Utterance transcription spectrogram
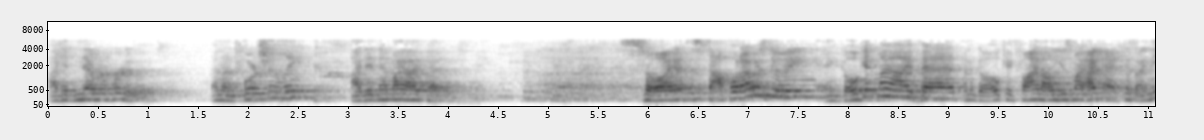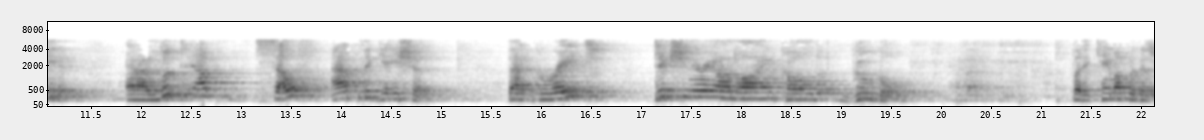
I had never heard of it. And unfortunately, I didn't have my iPad. So I had to stop what I was doing and go get my iPad and go, okay, fine, I'll use my iPad because I need it. And I looked up self abnegation, that great dictionary online called Google. But it came up with this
